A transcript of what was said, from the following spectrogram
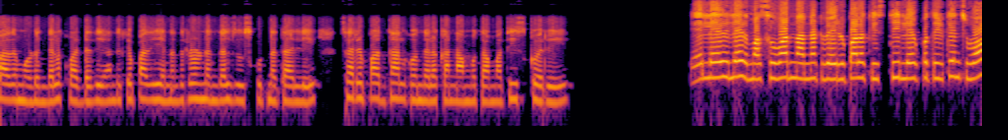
పదమూడు వందలకు పడ్డది అందుకే పదిహేను వందలు రెండు వందలు చూసుకుంటున్నా తల్లి. సరే పద్నాలుగు వందల కన్నా అమ్ముతామ్మా తీసుకోరి. ఏ లేదు లేదు మా సువర్ణ అన్నట్టు వెయ్యి రూపాయలకి ఇస్తే లేకపోతే ఇటెంచువా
